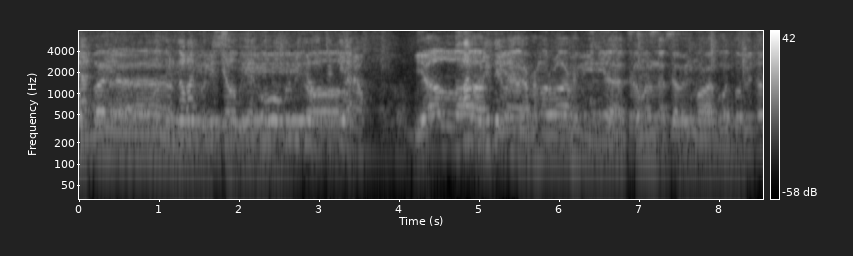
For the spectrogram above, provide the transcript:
ربياني صغيرا يا الله يا ارحم الراحمين يا اكرم الاكرم المعبود وبتر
